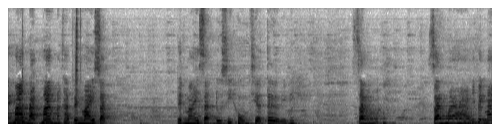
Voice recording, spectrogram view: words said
งมากหนักมากนะคะ เป็นไม้สัก เป็นไม้สักดูสิโฮมเชเตอร์วีวีสั่งสั่งมาอันนี้เป็นไม้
